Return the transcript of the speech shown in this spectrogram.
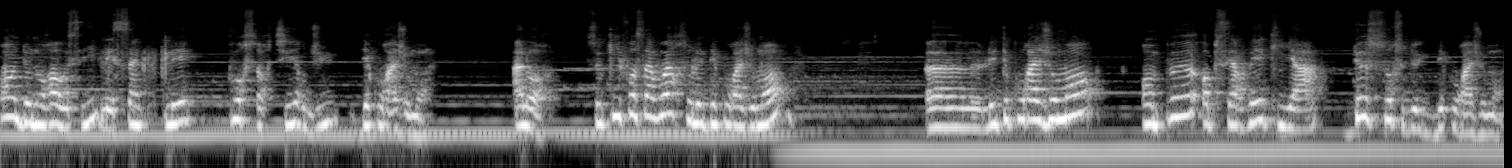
on donnera aussi les cinq clés pour sortir du découragement. Alors, ce qu'il faut savoir sur le découragement, euh, le découragement, on peut observer qu'il y a deux sources de découragement,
